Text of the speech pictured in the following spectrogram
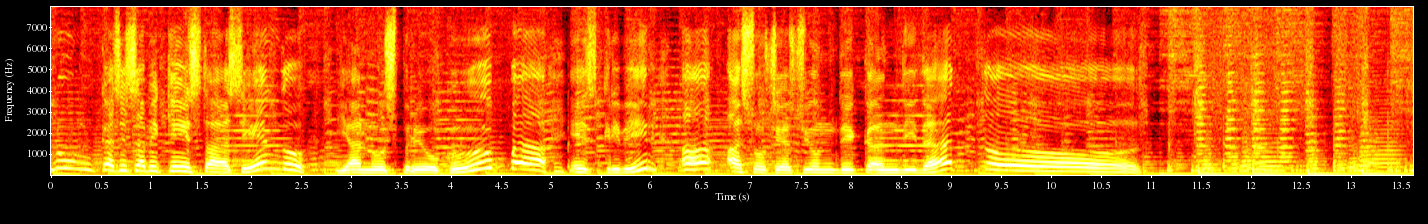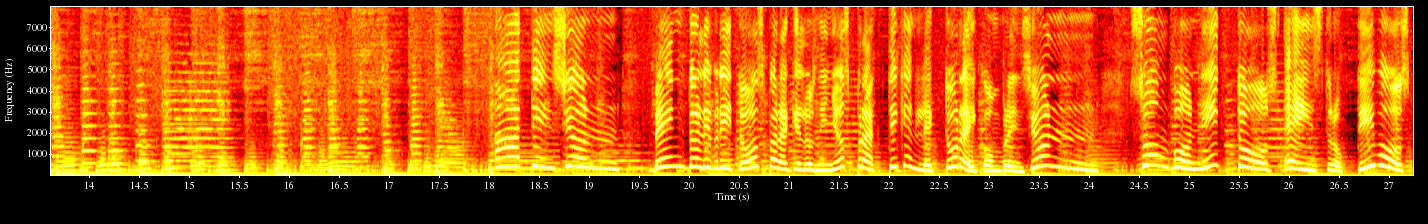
nunca se sabe qué está haciendo. Ya nos preocupa escribir a Asociación de Candidatos. ¡Atención! Vendo libritos para que los niños practiquen lectura y comprensión. Son bonitos e instructivos.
